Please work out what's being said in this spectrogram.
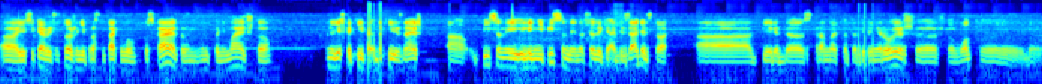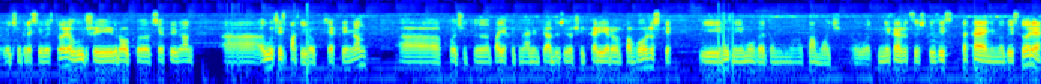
Юсикевич тоже не просто так его выпускает, он, он понимает, что ну, есть какие-то такие, знаешь, писанные или не писанные, но все-таки обязательства – перед страной, в которой ты тренируешь, что вот очень красивая история, лучший игрок всех времен, лучший испанский игрок всех времен, хочет поехать на Олимпиаду, завершить карьеру по-божески, и нужно ему в этом помочь. Вот. Мне кажется, что здесь такая немного история.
